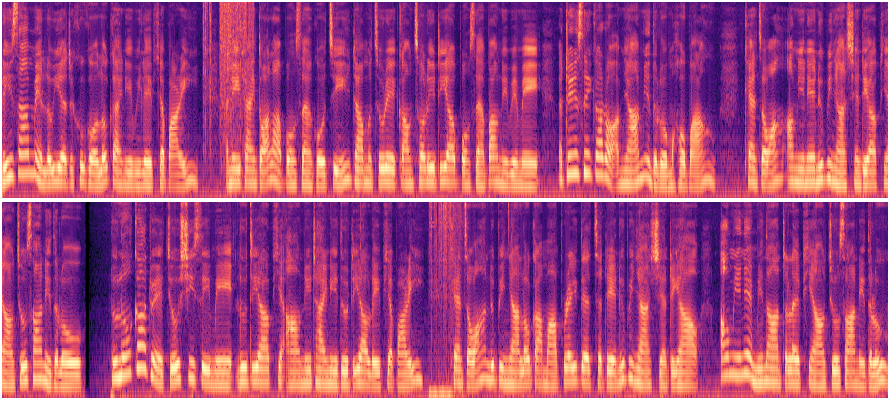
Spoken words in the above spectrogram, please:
လေးစားမဲ့လုပ်ရတစ်ခုကိုလုပ်ကင်နေပြီလေဖြစ်ပါတယ် အနေထိုင်သွားလာပုံစံကိုကြည့်ဒါမကျိုးတဲ့ကောင်ချောလေးတယောက်ပုံစံပေါက်နေပေမဲ့အတင်းစိတ်ကတော့အများမြင်တယ်လို့မဟုတ်ပါဘူးခန့်ကျော်ဟာအောင်မြင်တဲ့နုပညာရှင်တယောက်ဖြစ်အောင်စူးစမ်းနေတယ်လို့လူလောကအတွက်ကြိုးရှိစေမယ့်လူတစ်ယောက်ဖြစ်အောင်နေထိုင်နေသူတစ်ယောက်လေးဖြစ်ပါတယ်။ခန့်ကျော်ဟာနုပညာလောကမှာပြိသက်ချက်တဲ့နုပညာရှင်တစ်ယောက်အောင်မြင်တဲ့မင်းသားတစ်လက်ဖြစ်အောင်ကြိုးစားနေတယ်လို့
